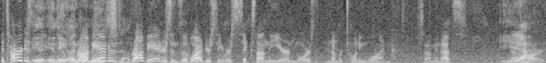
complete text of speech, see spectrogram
It's hard to In- in the dude, Robbie, Anderson, stuff. Robbie Anderson's the wide receiver six on the year, and Moore's number 21. So I mean that's that's yeah, hard.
